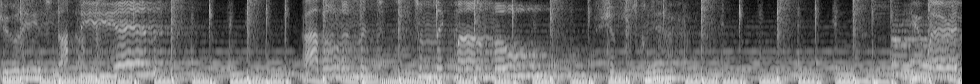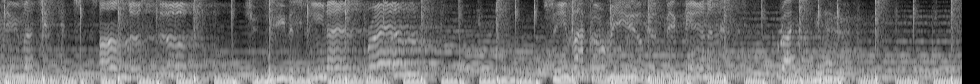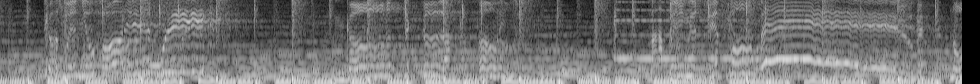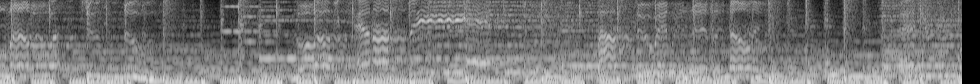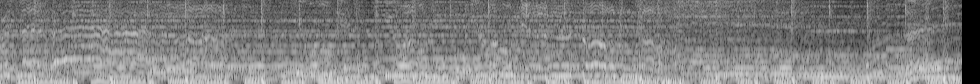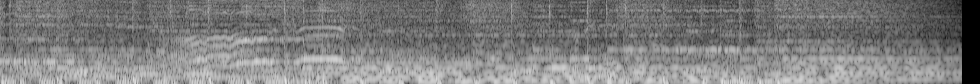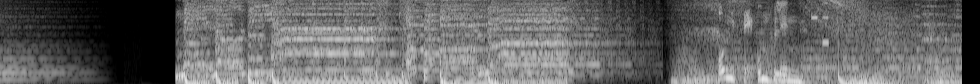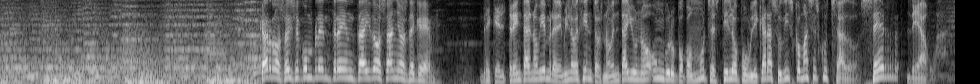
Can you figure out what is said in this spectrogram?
Surely it's not the end. I've only meant to make my most. Hoy se cumplen Carlos, hoy se cumplen 32 años de qué? de que el 30 de noviembre de 1991 un grupo con mucho estilo publicara su disco más escuchado, Ser de Agua.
